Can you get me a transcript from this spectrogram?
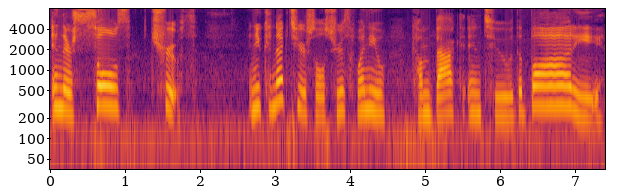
in their soul's truth. And you connect to your soul's truth when you come back into the body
